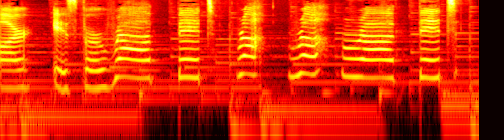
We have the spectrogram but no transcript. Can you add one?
R is for rabbit, ra ra rabbit.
